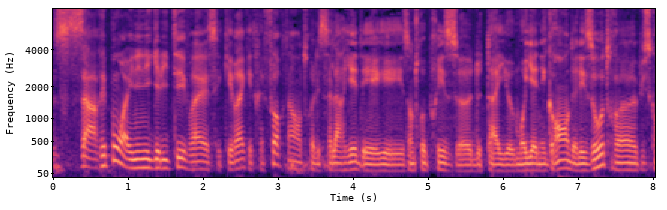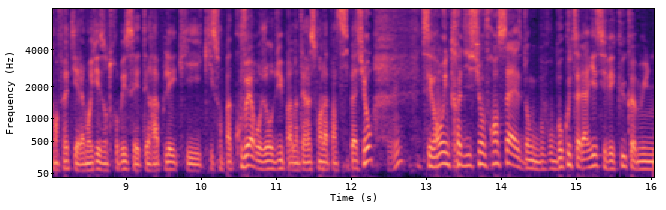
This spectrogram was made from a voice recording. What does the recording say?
ça répond à une inégalité vrai, c'est qui est vrai, qui est très forte hein, entre les salariés des entreprises de taille moyenne et grande et les autres, euh, puisqu'en fait il y a la moitié des entreprises, ça a été rappelé, qui qui sont pas couverts aujourd'hui par l'intéressement à la participation. Mmh. C'est vraiment une tradition française, donc pour beaucoup de salariés, c'est vécu comme une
